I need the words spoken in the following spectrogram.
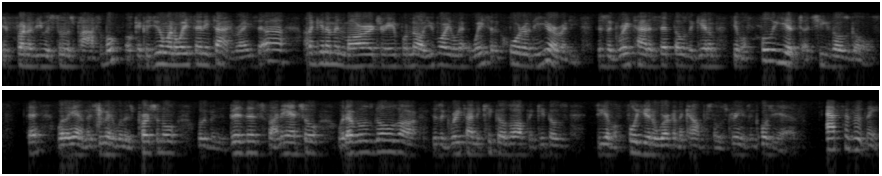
in front of you as soon as possible, okay? Because you don't want to waste any time, right? You say, oh, I'll get them in March or April. No, you've already wasted a quarter of the year already. This is a great time to set those to get them. You have a full year to achieve those goals, okay? Well, again, whether it's personal, whether it's business, financial, whatever those goals are, there's a great time to kick those off and get those so you have a full year to work on accomplish those dreams and goals you have. Absolutely.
